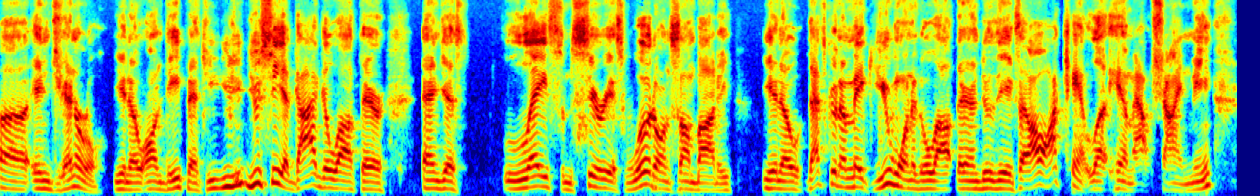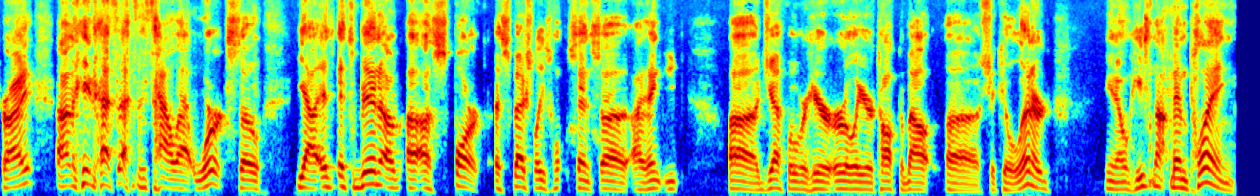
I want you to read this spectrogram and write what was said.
uh, in general, you know, on defense. You, you, you see a guy go out there and just lay some serious wood on somebody you know that's going to make you want to go out there and do the exact oh i can't let him outshine me right i mean that's that's how that works so yeah, it, has been a, a, spark, especially since uh, I think uh, Jeff over here earlier talked about uh, Shaquille Leonard. You know, he's not been playing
